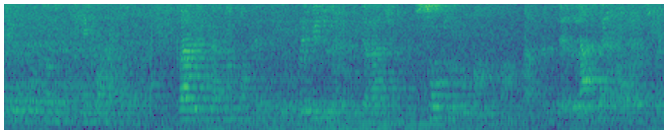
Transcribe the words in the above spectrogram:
et le code de l'information. Clarification conceptuelle, revue de la sont toujours ensemble parce que c'est l'aspect conceptuel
